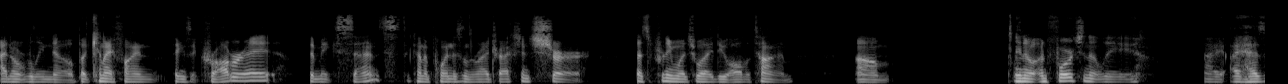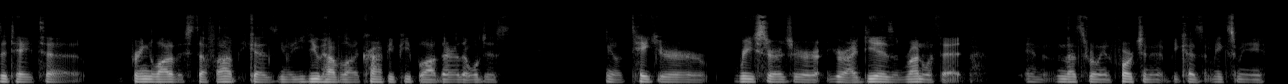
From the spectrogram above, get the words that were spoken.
I don't really know, but can I find things that corroborate, that make sense, to kind of point us in the right direction? Sure. That's pretty much what I do all the time. Um, you know, unfortunately, I, I hesitate to bring a lot of this stuff up because you know you do have a lot of crappy people out there that will just you know take your research or your ideas and run with it. And, and that's really unfortunate because it makes me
